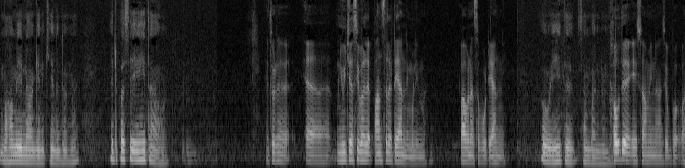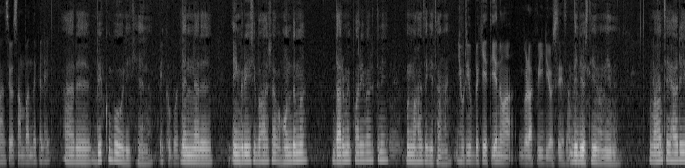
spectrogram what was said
මහමේනා ගැන කියලා දුන්නා. ඊට පස්සේ ඒ හිත ආවා. එතකොට නිව්ජර්සි වල පන්සලට යන්නේ මුලින්ම. භාවනා සපෝට යන්නේ. ඔව් ඒට සම්බන්ධ වුණා. කවුද ඒ ස්වාමීන් වහන්සේ ඔබ වහන්සේව සම්බන්ධ කළේ? අර බික්කු බෝධි කියලා. බික්කු බෝධි. දැන් අර ඉංග්‍රීසි භාෂාව හොඳම ධර්ම පරිවර්තනය උන්වහන්සේගේ තමයි. YouTube එකේ තියෙනවා ගොඩක් වීඩියෝස් ඒ සම්බන්ධ. වීඩියෝස් තියෙනවා නේද? උන්වහන්සේ හරි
